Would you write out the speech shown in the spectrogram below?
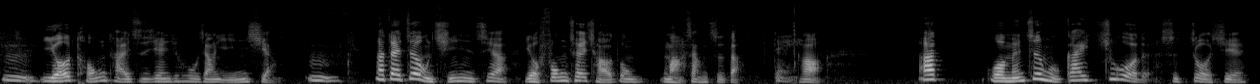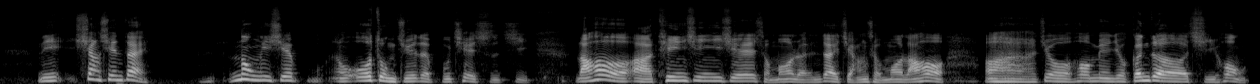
嗯。由同台之间去互相影响。嗯，那在这种情形之下，有风吹草动，马上知道。对，啊啊，我们政府该做的是做些，你像现在弄一些，呃我总觉得不切实际，然后啊，听信一些什么人在讲什么，然后啊，就后面就跟着起哄，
